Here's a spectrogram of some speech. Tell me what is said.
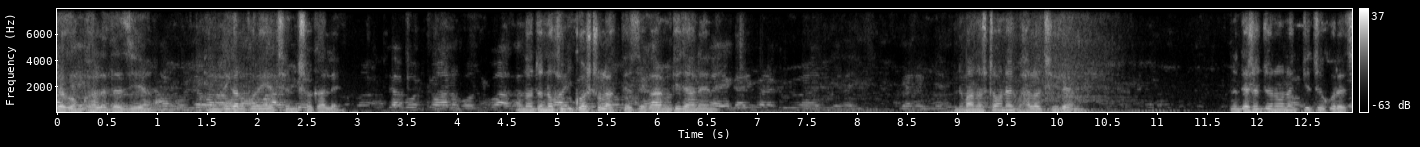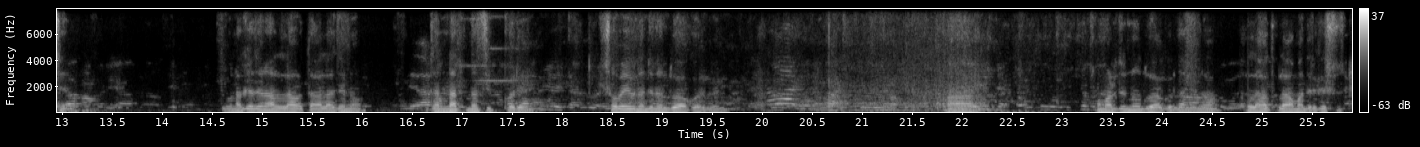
বেগম খালেদা জিয়া ইন্তেকাল করিয়েছেন সকালে। জন্য খুবই কষ্ট লাগতেছে, কারণ কি জানেন? মানুষটা অনেক ভালো ছিলেন। দেশের জন্য অনেক কিছু করেছেন। ওনাকে যেন আল্লাহ তাআলা যেন জান্নাত নাসিব করে, সবাই ওনার জন্য দোয়া করবেন। আর আমার জন্য দোয়া করবেন যেন আল্লাহ তাআলা আমাদেরকে সুস্থ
